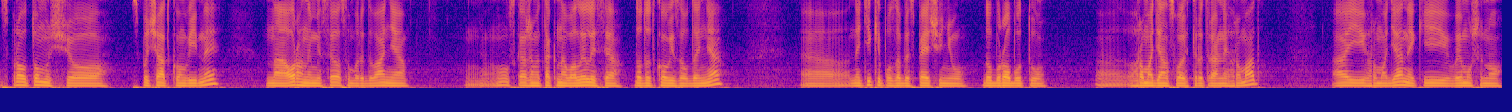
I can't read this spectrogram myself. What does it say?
Справа в тому, що з початком війни на органи місцевого самоврядування, ну, скажімо так, навалилися додаткові завдання е, не тільки по забезпеченню добробуту е, громадян своїх територіальних громад, а й громадян, які вимушено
